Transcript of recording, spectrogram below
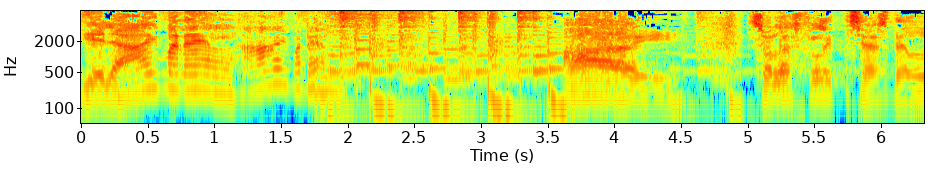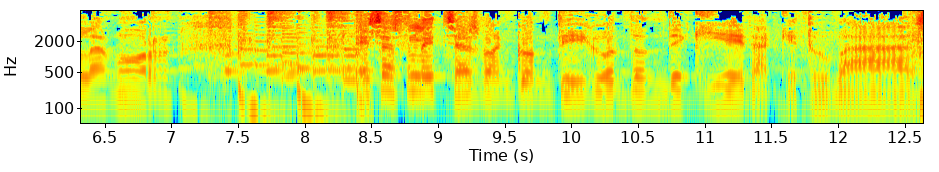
I ella, ai, Manel, ai, Manel. Ay, son las flechas del amor. Esas flechas van contigo donde quiera que tú vas.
